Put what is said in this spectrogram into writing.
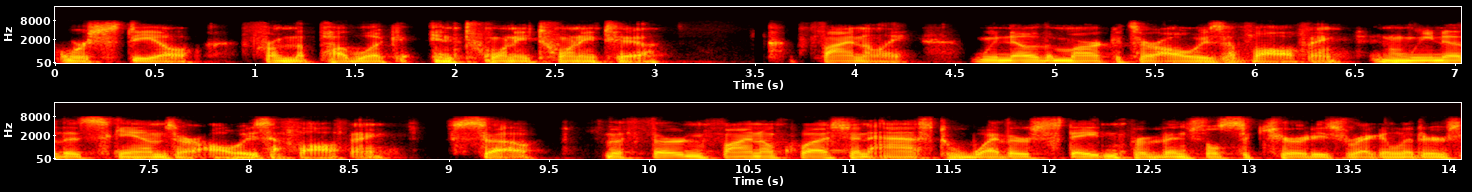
or steal from the public in 2022. Finally, we know the markets are always evolving and we know that scams are always evolving. So, the third and final question asked whether state and provincial securities regulators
